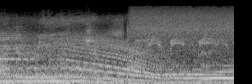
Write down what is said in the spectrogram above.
How you mean me?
